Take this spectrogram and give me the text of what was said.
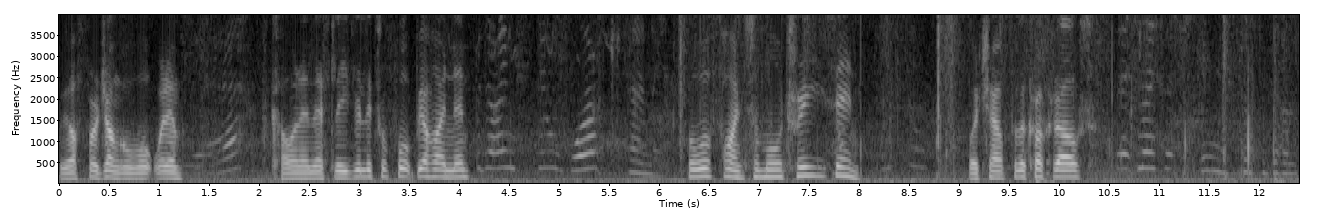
We off for a jungle walk with him. Yeah, Come on then, let's leave your little fort behind then. but I'm still working. Well, we'll find some more trees then. Watch out for the crocodiles. There's no such thing as crocodiles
